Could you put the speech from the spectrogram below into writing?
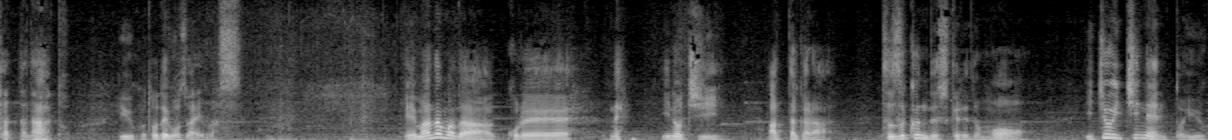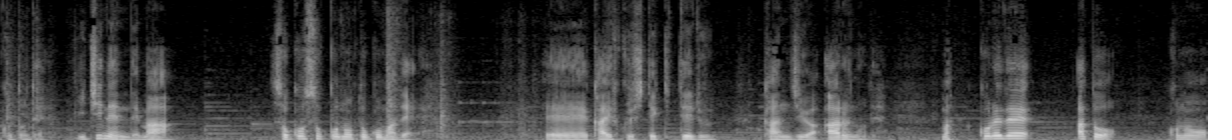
だったなということでございます。えー、まだまだこれね命あったから続くんですけれども一応1年ということで1年でまあそこそこのとこまで、えー、回復してきてる感じはあるのでまあこれであとこの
